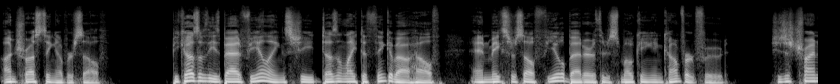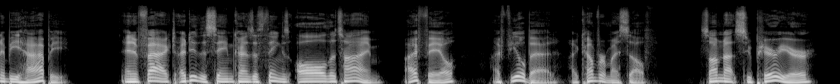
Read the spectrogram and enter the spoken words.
untrusting of herself. Because of these bad feelings, she doesn't like to think about health and makes herself feel better through smoking and comfort food. She's just trying to be happy. And in fact, I do the same kinds of things all the time. I fail. I feel bad. I comfort myself. So I'm not superior,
